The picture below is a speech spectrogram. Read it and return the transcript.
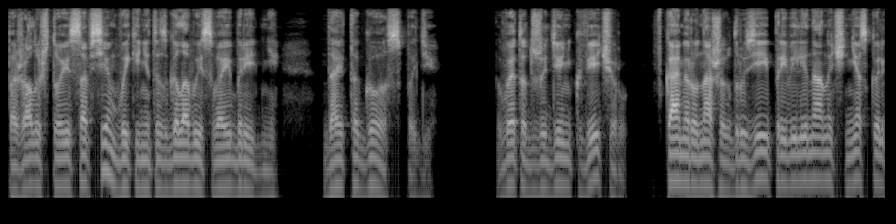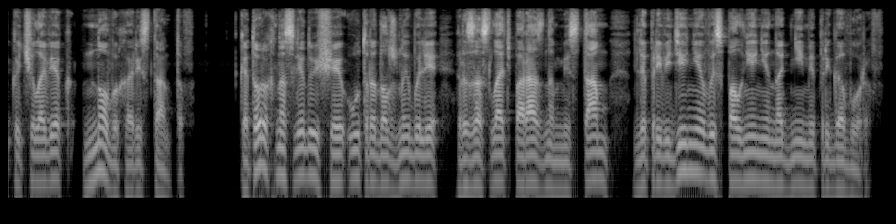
Пожалуй, что и совсем выкинет из головы свои бредни. Дай-то Господи. В этот же день к вечеру в камеру наших друзей привели на ночь несколько человек новых арестантов, которых на следующее утро должны были разослать по разным местам для приведения в исполнение над ними приговоров.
